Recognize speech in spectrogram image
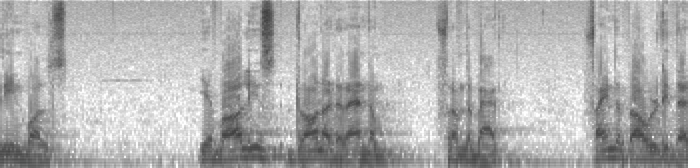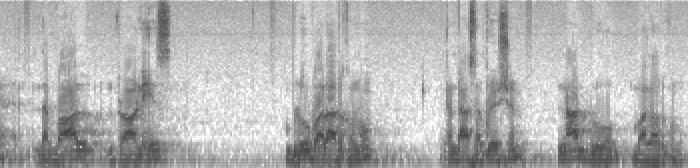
green balls. A ball is drawn at random from the bag. Find the probability that the ball drawn is blue ball இருக்கணும். ரெண்டாவது சப்டிவிஷன் நாட் ப்ளூ பாலாக இருக்கணும்.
